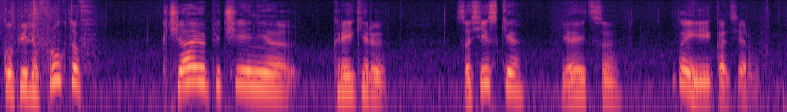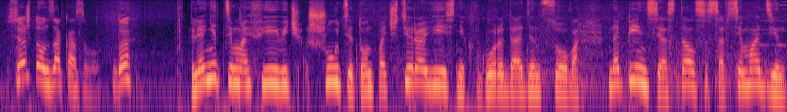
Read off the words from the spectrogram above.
Купили фруктов, к чаю печенье, крекеры, сосиски, яйца, ну и консервы. Все, что он заказывал? Да, Леонид Тимофеевич шутит, он почти ровесник города Одинцова. На пенсии остался совсем один.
